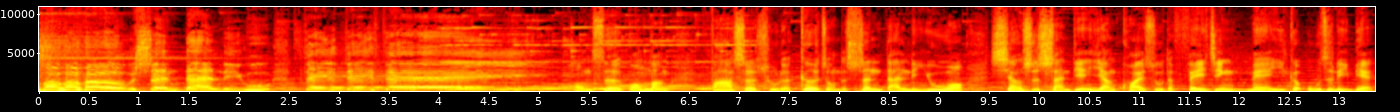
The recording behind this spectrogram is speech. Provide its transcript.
吼吼吼！圣诞礼物飞飞飞！红色光芒发射出了各种的圣诞礼物哦，像是闪电一样快速的飞进每一个屋子里面。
